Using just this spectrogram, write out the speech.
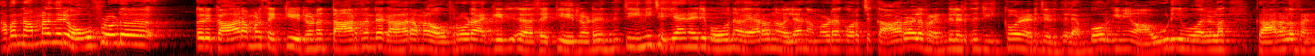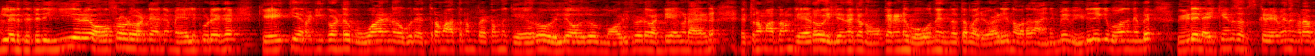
അപ്പം നമ്മളിന്നൊരു ഓഫ് റോഡ് ഒരു കാർ നമ്മൾ സെറ്റ് ചെയ്തിട്ടുണ്ട്. താർസന്റെ കാർ നമ്മൾ ഓഫ് റോഡ് ആക്കി സെറ്റ് ചെയ്തിട്ടുണ്ട്. എന്നിട്ട് ഇനി ചെയ്യാനായിട്ട് പോകുന്ന വേറെ ഒന്നുമല്ല നമ്മുടെ കുറച്ച് കാറുകൾ ഫ്രണ്ടിലെടുത്ത് കോഡ് അടിച്ചെടുത്ത് ലംബോർഗിനിയും ഔഡിയും പോലുള്ള കാറുകൾ ഫ്രണ്ടിലെടുത്തിട്ട് ഈ ഒരു ഓഫ് റോഡ് വണ്ടി അതിന്റെ മേലിൽ കൂടെയൊക്കെ കയറ്റി ഇറക്കിക്കൊണ്ട് പോകാനാണ് നോക്കുന്നത് എത്രമാത്രം പെട്ടെന്ന് കയറോ ഇല്ലയോ ഒരു മോഡിഫൈഡ് വണ്ടിയും കൂടെ ആയത് എത്രമാത്രം കയറോ ഇല്ലെന്നൊക്കെ നോക്കാനാണ് പോകുന്നത് ഇന്നത്തെ പരിപാടി എന്ന് പറയുന്നത്. അതിനുമ്പേ വീഡിയോയിലേക്ക് പോകുന്നതിന് മുമ്പേ വീഡിയോ ലൈക്ക് ചെയ്യാൻ സബ്സ്ക്രൈബ് ചെയ്യാൻ നിങ്ങളുടെ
